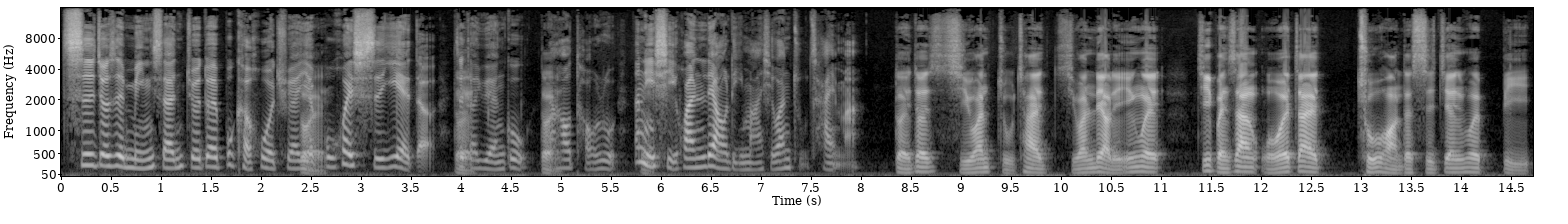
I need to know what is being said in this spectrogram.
吃就是民生，绝对不可或缺，也不会失业的这个缘故，然后投入。那你喜欢料理吗？喜欢煮菜吗？对对，喜欢煮菜，喜欢料理，因为基本上我会在。厨房的时间会比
